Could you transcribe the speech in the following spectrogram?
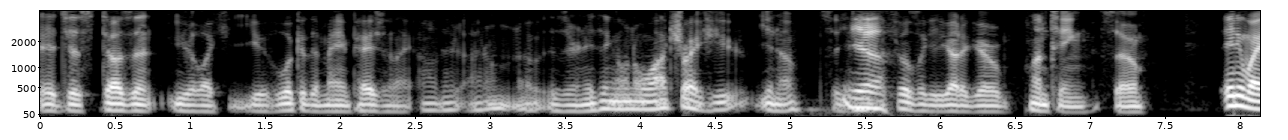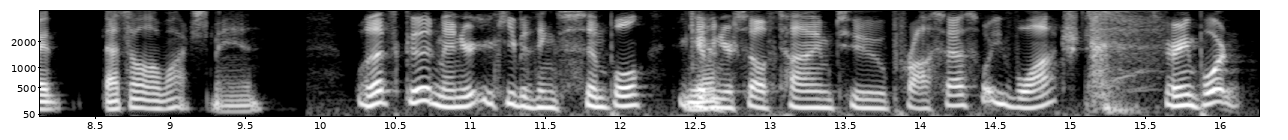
It just doesn't. You're like you look at the main page and like, oh, there, I don't know. Is there anything I want to watch right here? You know, so Yeah. it feels like you got to go hunting. So anyway, that's all I watched, man. Well, that's good, man. You're, you're keeping things simple. You're giving Yeah. yourself time to process what you've watched. It's very important.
